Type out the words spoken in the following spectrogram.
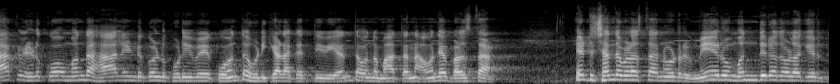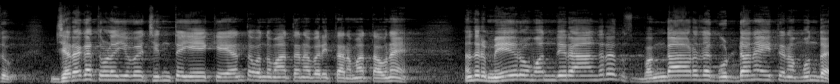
ಆಕಳು ಹಿಡ್ಕೊಂಬಂದು ಹಾಲು ಹಿಂಡ್ಕೊಂಡು ಕುಡಿಬೇಕು ಅಂತ ಹುಡುಕಾಡಕತ್ತೀವಿ ಅಂತ ಒಂದು ಮಾತನ್ನು ಅವನೇ ಬಳಸ್ತಾನೆ. ಎಷ್ಟು ಚಂದ ಬಳಸ್ತಾನೆ ನೋಡ್ರಿ, ಮೇರು ಮಂದಿರದೊಳಗಿರ್ದು, ಜರಗ ತೊಳೆಯುವ ಚಿಂತೆ ಏಕೆ ಅಂತ ಒಂದು ಮಾತನ್ನು ಬರೀತಾನೆ. ಮತ್ತು ಅವನೇ, ಅಂದರೆ ಮೇರು ಮಂದಿರ ಅಂದರೆ ಬಂಗಾರದ ಗುಡ್ಡನೇ ಐತೆ ನಮ್ಮ ಮುಂದೆ.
